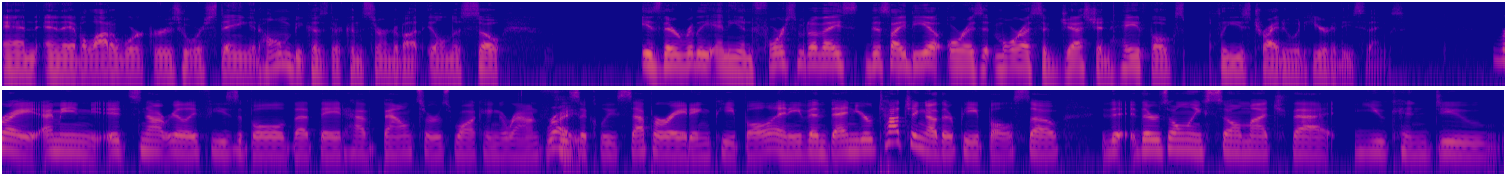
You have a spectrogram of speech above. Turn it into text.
and and they have a lot of workers who are staying at home because they're concerned about illness. So is there really any enforcement of this, this idea or is it more a suggestion, hey folks, please try to adhere to these things? Right. I mean, it's not really feasible that they'd have bouncers walking around right. physically separating people. And even then, you're touching other people. So th- there's only so much that you can do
